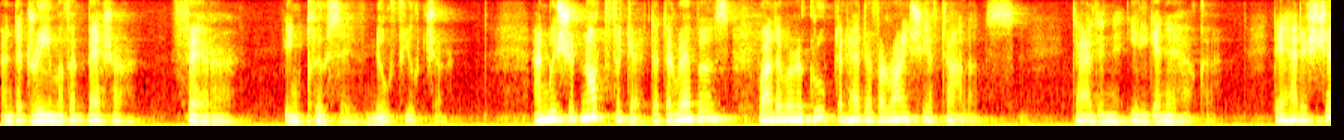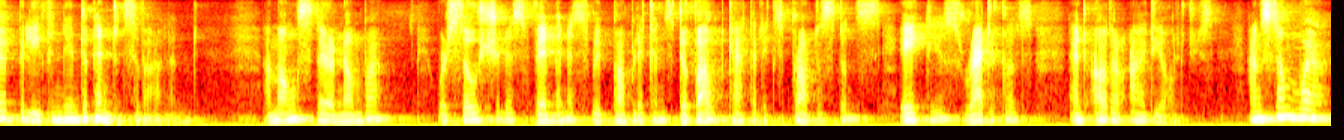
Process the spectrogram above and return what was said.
and the dream of a better, fairer, inclusive new future. And we should not forget that the rebels, while they were a group that had a variety of talents, they had a shared belief in the independence of Ireland. Amongst their number were socialists, feminists, Republicans, devout Catholics, Protestants, atheists, radicals, and other ideologies. And some were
